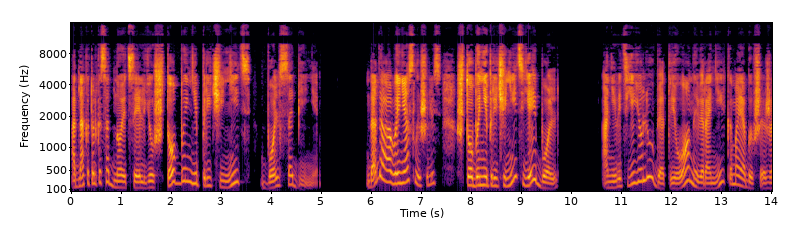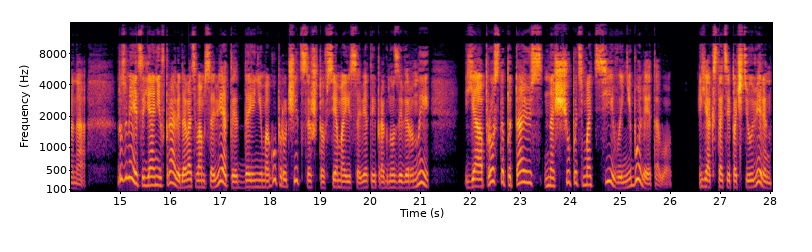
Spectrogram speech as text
однако только с одной целью, чтобы не причинить боль Сабине. Да-да, вы не ослышались, чтобы не причинить ей боль. Они ведь ее любят, и он, и Вероника, моя бывшая жена. Разумеется, я не вправе давать вам советы, да и не могу поручиться, что все мои советы и прогнозы верны. Я просто пытаюсь нащупать мотивы, не более того. Я, кстати, почти уверен,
